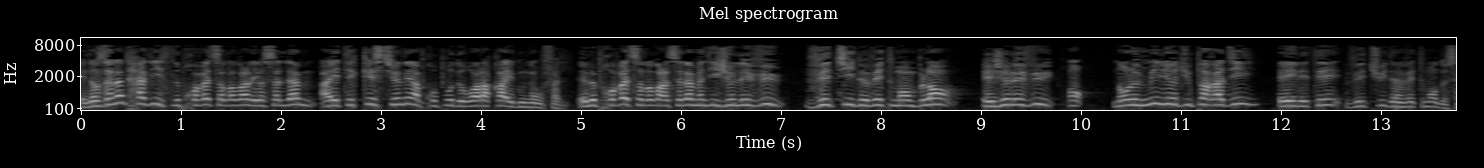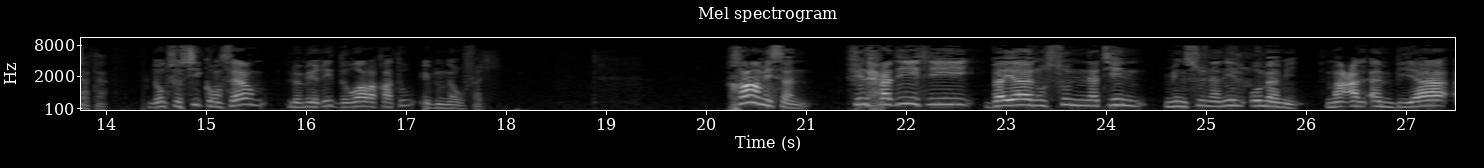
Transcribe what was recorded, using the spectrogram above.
Et dans un autre hadith, le prophète sallallahu alayhi wa sallam a été questionné à propos de Waraqa ibn Nawfal. Et le prophète sallallahu alayhi wa sallam a dit Je l'ai vu vêtu de vêtements blancs et je l'ai vu dans le milieu du paradis et il était vêtu d'un vêtement de satin. Donc ceci concerne le mérite de Waraqatu ibn Nawfal. خامسا في الحديث بيان سنة من سنن الأمم مع الأنبياء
